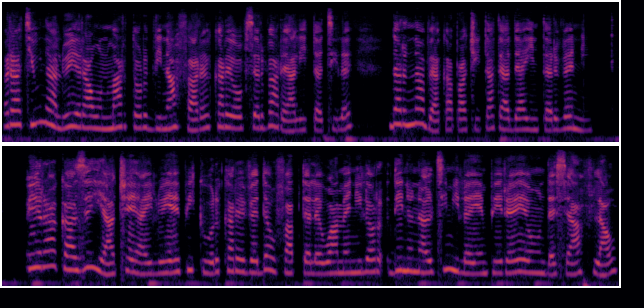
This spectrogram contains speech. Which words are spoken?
Rațiunea lui era un martor din afară care observa realitățile, dar n-avea capacitatea de a interveni. Era ca zeii aceia ai lui Epicur care vedeau faptele oamenilor din înălțimile empiree unde se aflau,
